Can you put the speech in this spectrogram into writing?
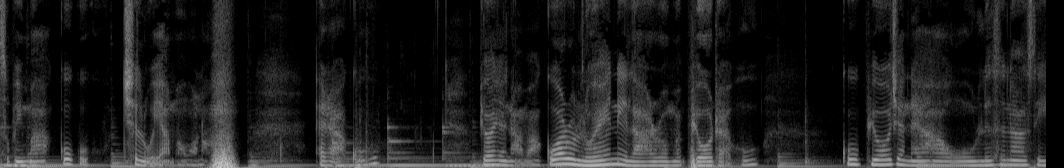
ဆိုပြီးမှကိုကိုကိုချစ်လို့ရမှာပေါ့နော်အဲ့ဒါကို ပြောချင်တာပါကိုကတော့လွဲနေလားတော့မပြောတတ်ဘူးကိုပြောချင်တဲ့ဟာကို listener စီ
